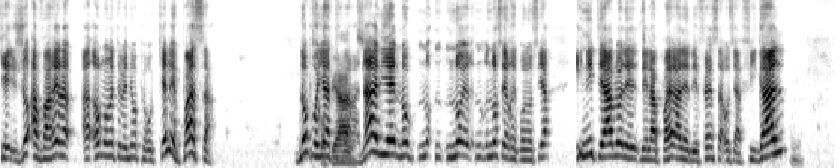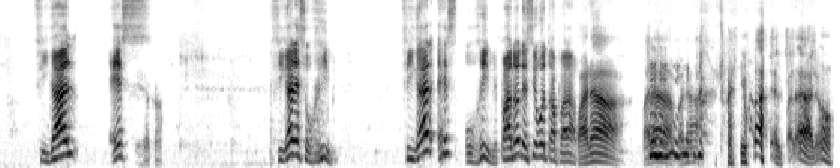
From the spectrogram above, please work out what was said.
que yo a Varela a, un momento me digo, pero ¿qué le pasa? No podía a nadie, no, no, no, no se reconocía. Y ni te hablo de, de la pareja de defensa. O sea, Figal, Mm. Figal es. Figal es horrible. Figal es horrible, para no decir otra palabra. Pará, pará, pará. Animal, pará, no.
